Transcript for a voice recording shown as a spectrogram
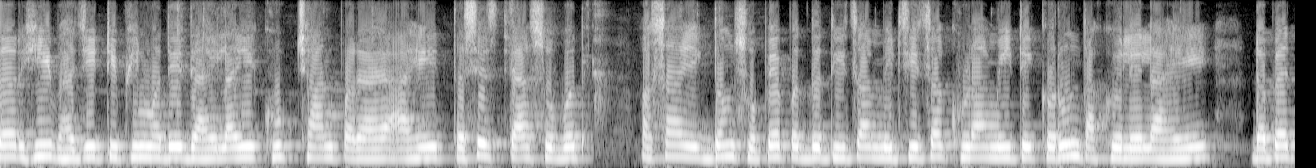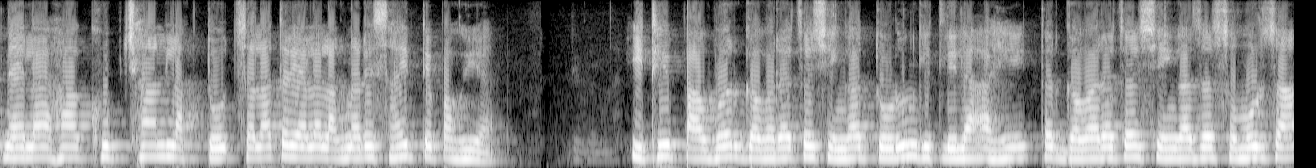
तर ही भाजी टिफिनमध्ये द्यायलाही खूप छान पर्याय आहे. तसेच त्यासोबत असा एकदम सोप्या पद्धतीचा मिरचीचा खुडा मी ते करून दाखवलेला आहे. डब्यात न्यायला हा खूप छान लागतो. चला तर याला लागणारे साहित्य पाहूया. इथे पावभर गवाराच्या शेंगा तोडून घेतलेला आहे. तर गवाराच्या शेंगाचा समोरचा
